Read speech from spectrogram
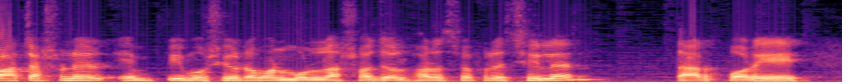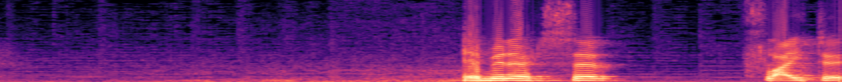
পাঁচ আসনের এমপি মশিউর রহমান মোল্লা সজল ভারত সফরে ছিলেন, তারপরে এমিরেটসের ফ্লাইটে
